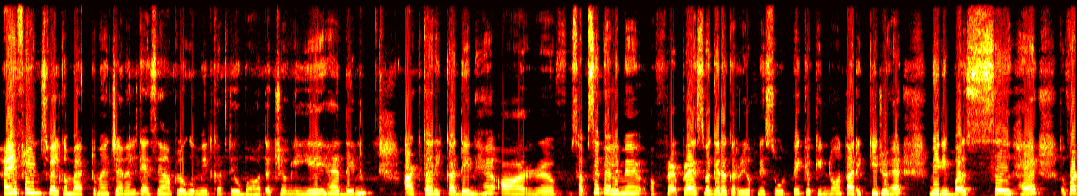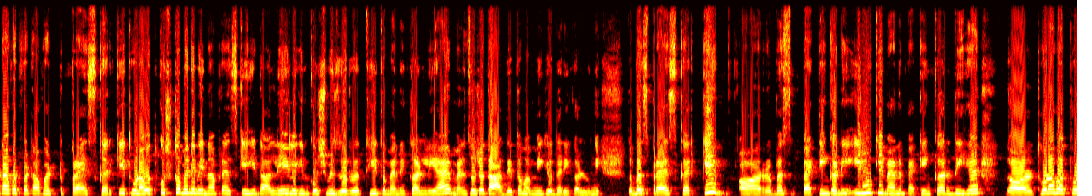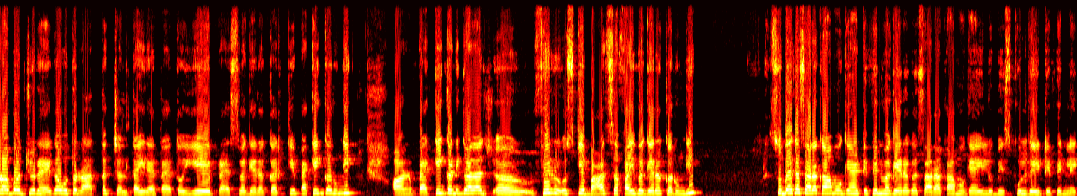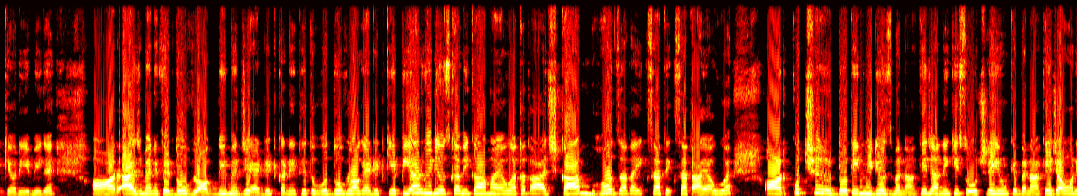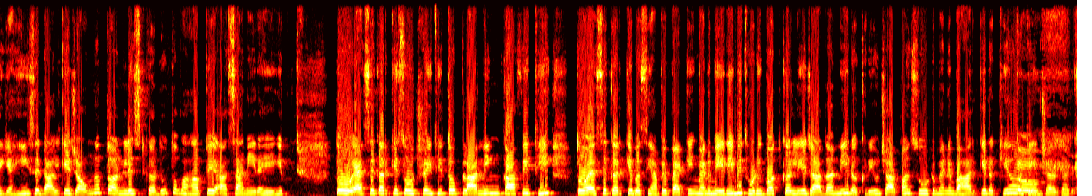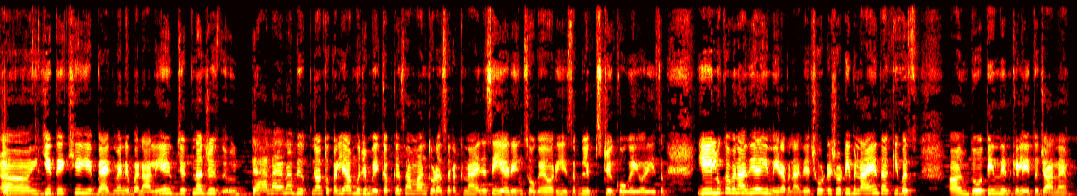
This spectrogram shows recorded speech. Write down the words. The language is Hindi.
Hi friends welcome back to my channel कैसे हैं आप लोग? उम्मीद करती हूँ बहुत अच्छे होंगे। ये है दिन। आठ तारीख का दिन है और सबसे पहले मैं प्रेस वगैरह कर रही हूँ अपने सूट पे क्योंकि नौ तारीख की जो है मेरी बस है। तो फटाफट फटाफट प्रेस करके थोड़ा बहुत कुछ तो मैंने बिना प्रेस के ही डाल लिया लेकिन कुछ भी ज़रूरत थी तो मैंने कर लिया है। मैंने सोचा था आधे तो मम्मी की उधर ही कर लूँगी। तो बस प्रेस करके और बस पैकिंग करनी। इलू की मैंने पैकिंग कर दी है और थोड़ा बहुत थोड़ा बहुत जो रहेगा वो तो रात तक चलता ही रहता है। तो ये प्रेस वगैरह करके पैकिंग करूँगी और पैकिंग करने के बाद फिर उसके बाद सफ़ाई वगैरह करूँगी। सुबह का सारा काम हो गया है टिफ़िन वगैरह का सारा काम हो गया इलू भी स्कूल गई, टिफ़िन लेके और ये भी गए। और आज मैंने फिर दो व्लॉग भी मुझे एडिट करने थे तो वो दो व्लॉग एडिट किए। पीआर वीडियोस का भी काम आया हुआ था तो आज काम बहुत ज़्यादा एक साथ एक साथ आया हुआ है। और कुछ दो तीन वीडियोज़ बना के जाने की सोच रही हूँ कि बना के जाऊँ और यहीं से डाल के जाऊँ ना तो अनलिस्ट कर दूँ तो वहाँ पर आसानी रहेगी। तो ऐसे करके सोच रही थी तो प्लानिंग काफ़ी थी। तो ऐसे करके बस यहाँ पे पैकिंग मैंने मेरी भी थोड़ी बहुत कर ली है ज़्यादा नहीं रख रही हूँ। चार पाँच सूट मैंने बाहर के रखे हैं और तो, तीन चार घर के। ये देखिए ये बैग मैंने बना लिए। जितना जो ध्यान आया ना अभी उतना तो कर लिया। अब मुझे मेकअप का सामान थोड़ा सा रखना है जैसे इयर हो गए और ये सब लिपस्टिक हो गई और ये सब। ये इलू का बना दिया ये मेरा बना दिया। छोटे छोटे बनाए ताकि बस दो तीन दिन के लिए तो जाना है।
